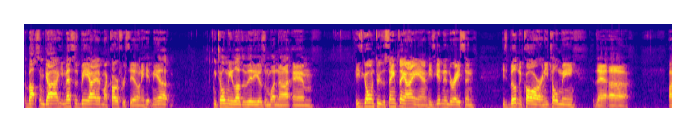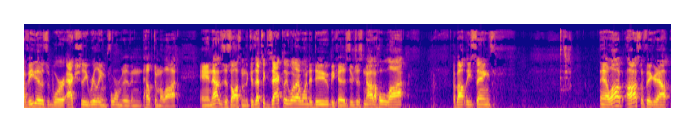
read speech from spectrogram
About some guy, he messaged me, I had my car for sale and he hit me up. He told me he loved the videos and whatnot. And he's going through the same thing I am. He's getting into racing. He's building a car, and he told me that uh, my videos were actually really informative and helped him a lot. And that was just awesome because that's exactly what I wanted to do because there's just not a whole lot about these things. And a lot, of, I also figured out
